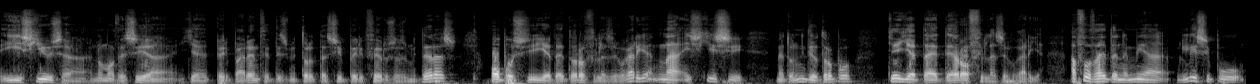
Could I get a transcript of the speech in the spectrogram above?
η ισχύουσα νομοθεσία για περί παρένθετης μητρότητας ή περιφέρουσας μητέρας όπως ή για τα ετερόφυλα ζευγάρια να ισχύσει με τον ίδιο τρόπο και για τα ετερόφυλα ζευγάρια. Αυτό θα ήταν μια λύση που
